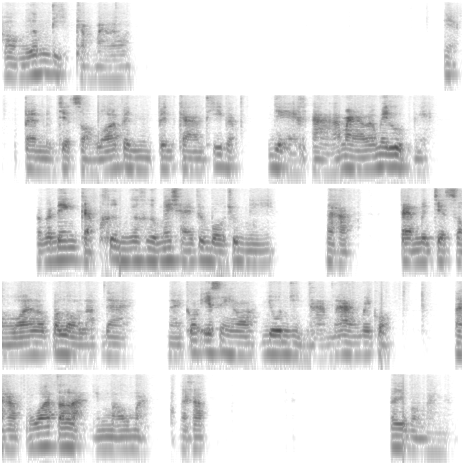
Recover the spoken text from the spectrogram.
ทองเริ่มดีดกลับมาแล้ว เนี่ยแปดหมื่นเจ็ดสองร้อยเป็นเป็นการที่แบบแหย่ขามาแล้วไม่หลุดไงแล้วก็เด้งกลับขึ้นก็คือไม่ใช้ฟิโบชุดนี้นะครับแปดหมื่นเจ็ดสองร้อยเราก็รอรับได้นะก็ SL โยนหินถามทางไปก่อนนะครับ เพราะว่าตลาดยังเมาหมัดนะครับก็จะประมาณนั้น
